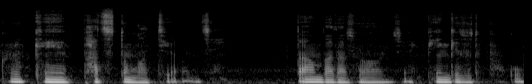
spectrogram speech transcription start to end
그렇게 봤었던 것 같아요. 이제 다운 받아서 이제 비행기에서도 보고.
